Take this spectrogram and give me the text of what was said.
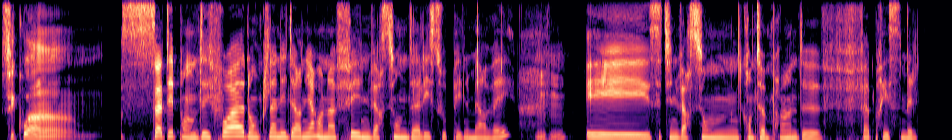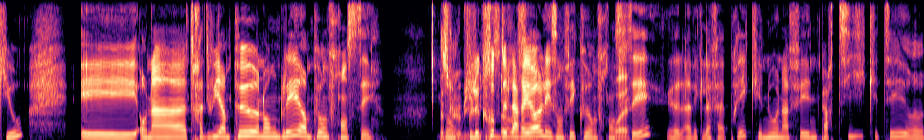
C'est quoi un. Ça dépend des fois. Donc l'année dernière, on a fait une version d'Alice au Pays de Merveilles. Mhm. Et c'est une version contemporaine de Fabrice Melchior. Et on a traduit un peu en anglais, un peu en français. Parce que Donc, le groupe de hein, c'est- Réole, ils ont fait que en français euh, avec la fabrique. Et nous, on a fait une partie qui était euh,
